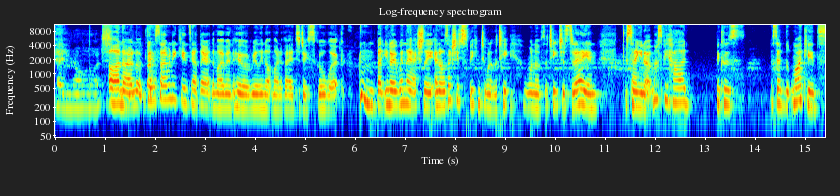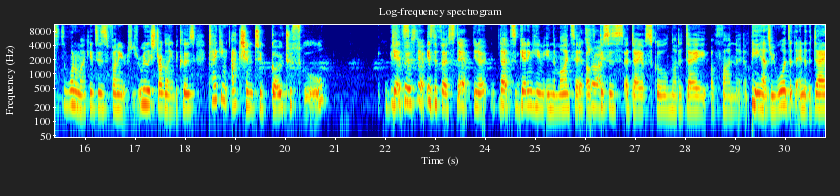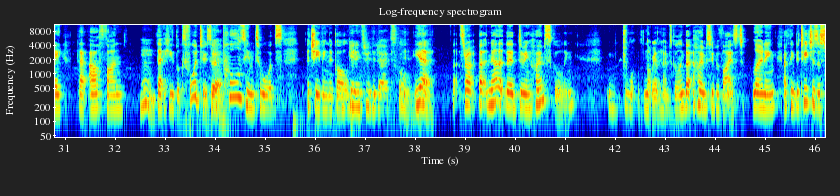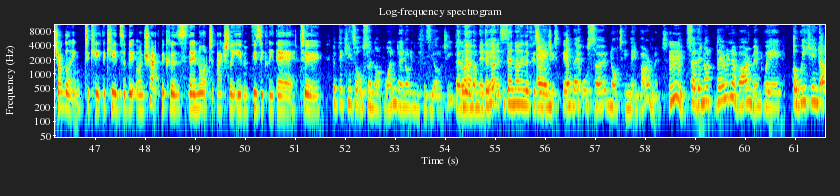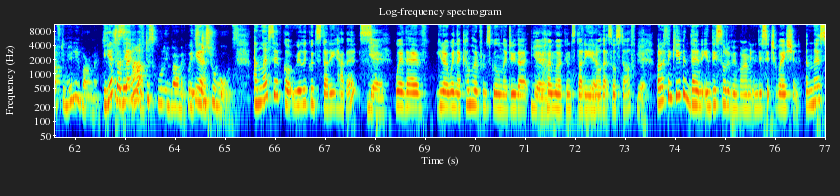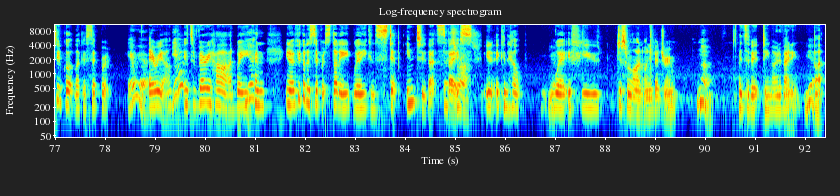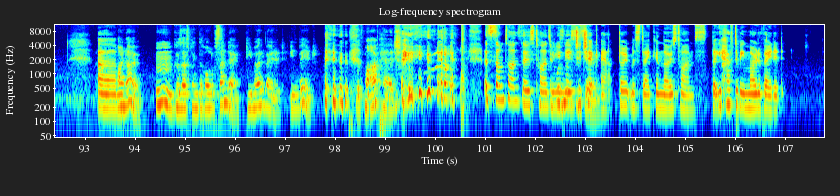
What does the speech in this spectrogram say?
Maybe not. Oh no, look, there's so many kids out there at the moment who are really not motivated to do schoolwork. but you know, when they actually and I was actually speaking to one of the te- one of the teachers today and saying, you know, it must be hard because I said that my kids, one of my kids is funny, really struggling because taking action to go to school It's the first step. is the first step. You know, that's getting him in the mindset That's of right. this is a day of school, not a day of fun. He has rewards at the end of the day that are fun hmm. that he looks forward to. So. Yeah. it pulls him towards achieving the goal. Getting through the day at school. yeah, that's right. But now that they're doing homeschooling, well, not really homeschooling, but home supervised learning, I think the teachers are struggling to keep the kids a bit on track because they're not actually even physically there to but the kids are also not one. They're not in the physiology. They're lying No, on their they're not. They're not in the physiology. and, yeah. and they're also not in the environment. Mm. So they're not. They're in an environment where a weekend afternoon environment. Yes, So they're they after school environment where it's Yeah. just rewards. Unless they've got really good study habits. Yeah. Where they've, you know, when they come home from school and they do that Yeah. homework and study and all that sort of stuff. Yeah. But I think even then, in this sort of environment, in this situation, unless you've got like a separate Area. area, Yeah. it's very hard where you Yeah. can, you know, if you've got a separate study where you can step into that space, it, it can help. Yeah. Where if you just rely on your bedroom, No. it's a bit demotivating. Yeah. But um, I know. mm, Because I spent the whole of Sunday demotivated in bed with my iPad. sometimes those times It when you need to check out. Don't mistake in those times that you have to be motivated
